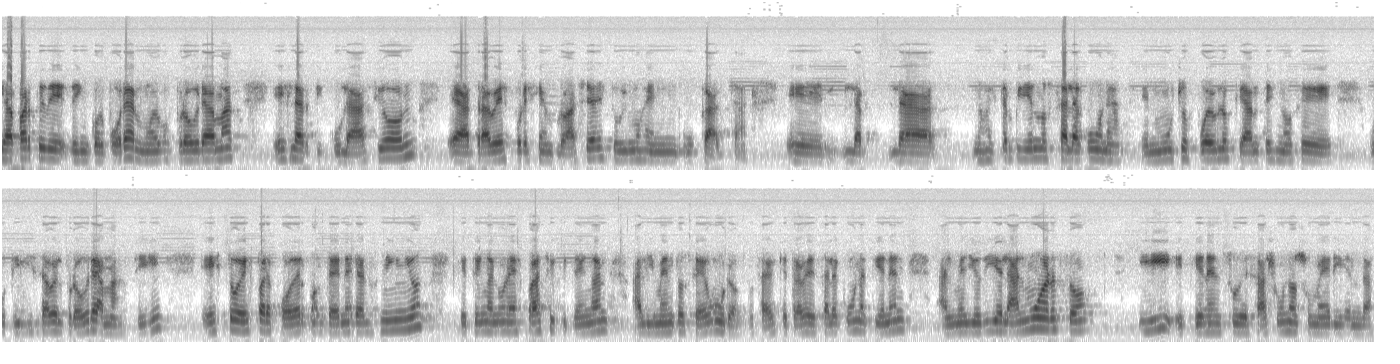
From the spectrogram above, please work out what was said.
y aparte de, incorporar nuevos programas, es la articulación eh, a través, por ejemplo, ayer estuvimos en Ucacha, eh, nos están pidiendo sala cuna en muchos pueblos que antes no se utilizaba el programa, ¿sí? Esto es para poder contener a los niños que tengan un espacio y que tengan alimentos seguros. Sabes que a través de sala cuna tienen al mediodía el almuerzo y tienen su desayuno, su merienda.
